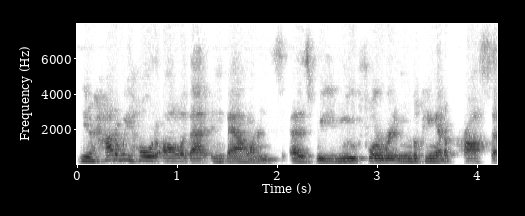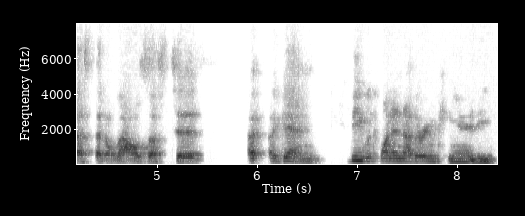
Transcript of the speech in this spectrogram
you know, how do we hold all of that in balance as we move forward and looking at a process that allows us to, uh, again, be with one another in community?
